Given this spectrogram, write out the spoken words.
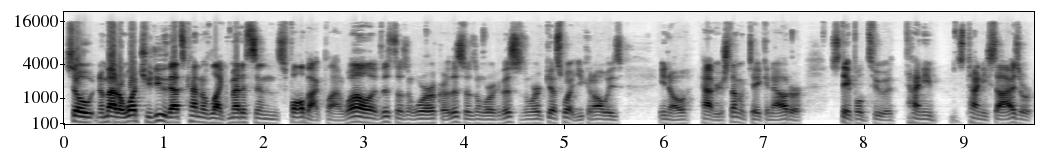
So no matter what you do, that's kind of like medicine's fallback plan. Well, if this doesn't work or this doesn't work, or this doesn't work, guess what? You can always, you know, have your stomach taken out or stapled to a tiny, tiny size or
